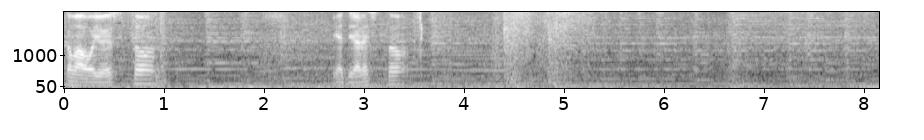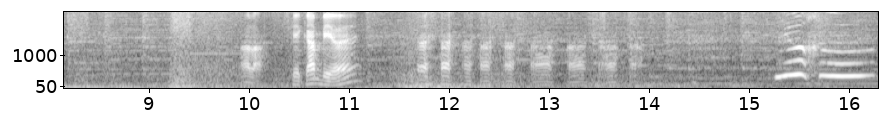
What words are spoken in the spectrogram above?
Cómo hago yo esto. Voy a tirar esto. ¡Hala! ¡Qué cambio, eh! ¡Yujú!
